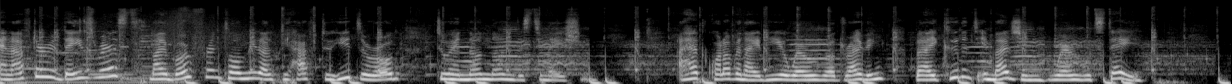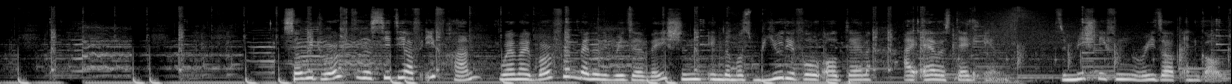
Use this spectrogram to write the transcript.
And after a day's rest, my boyfriend told me that we have to hit the road to an unknown destination. I had quite of an idea where we were driving, but I couldn't imagine where we would stay. So we drove to the city of Ifrane, where my boyfriend made a reservation in the most beautiful hotel I ever stayed in, the Michlifen Resort and Golf.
